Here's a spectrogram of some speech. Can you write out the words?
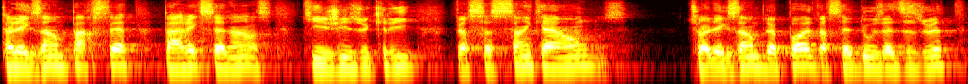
Tu as l'exemple parfait, par excellence, qui est Jésus-Christ, versets 5 à 11. Tu as l'exemple de Paul, versets 12 à 18.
